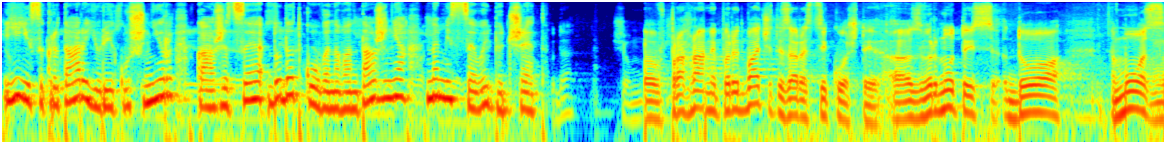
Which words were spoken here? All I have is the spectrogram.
Її секретар Юрій Кушнір каже, це додаткове навантаження на місцевий бюджет. В програмі передбачити зараз ці кошти, е, звернутись до МОЗ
